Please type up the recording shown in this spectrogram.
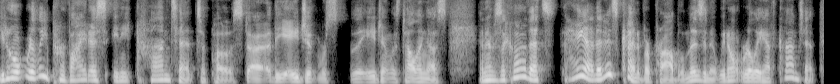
you don't really provide us any content to post. Uh, the agent was the agent was telling us, and I was like, oh, that's hey, yeah, that is kind of a problem, isn't it? We don't really have content.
